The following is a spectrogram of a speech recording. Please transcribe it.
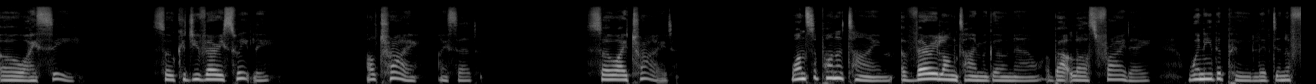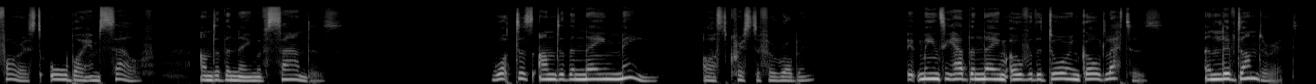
Oh, I see. So could you very sweetly? I'll try, I said. So I tried. Once upon a time, a very long time ago now, about last Friday, Winnie the Pooh lived in a forest all by himself, under the name of Sanders. What does under the name mean? asked Christopher Robin. It means he had the name over the door in gold letters, and lived under it.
